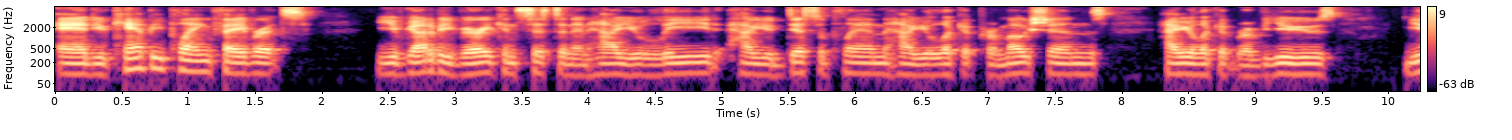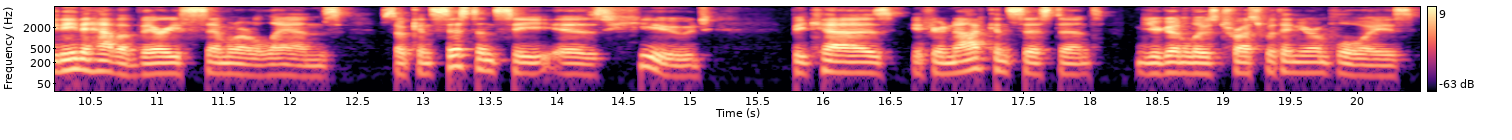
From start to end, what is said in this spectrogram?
And you can't be playing favorites. You've got to be very consistent in how you lead, how you discipline, how you look at promotions, how you look at reviews you need to have a very similar lens. So consistency is huge because if you're not consistent, you're going to lose trust within your employees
